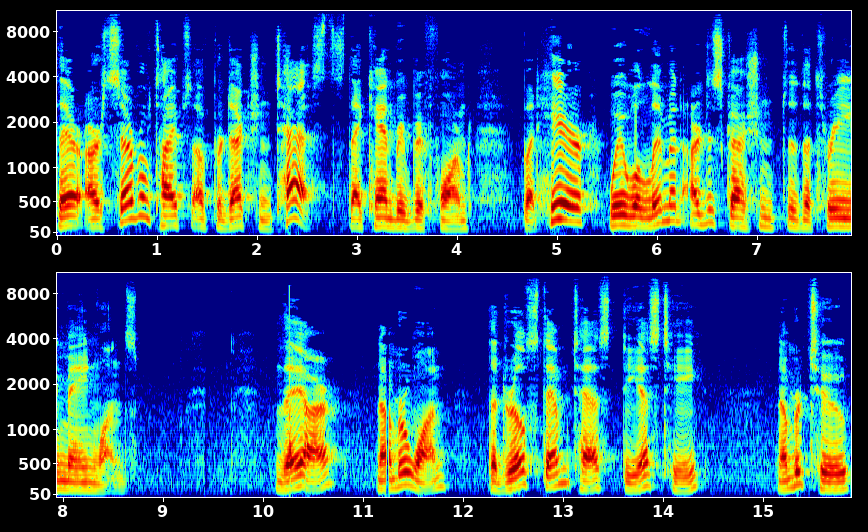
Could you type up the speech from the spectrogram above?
There are several types of production tests that can be performed, but here we will limit our discussion to the three main ones. They are number one, the drill stem test, DST. Number two,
